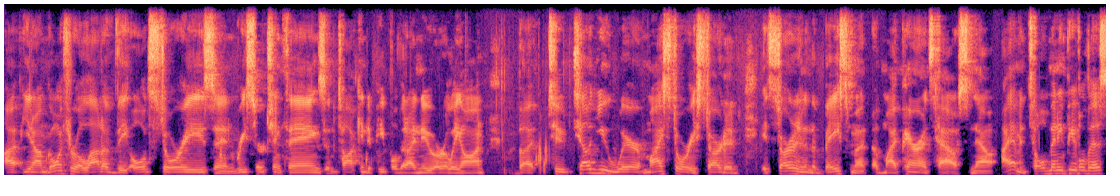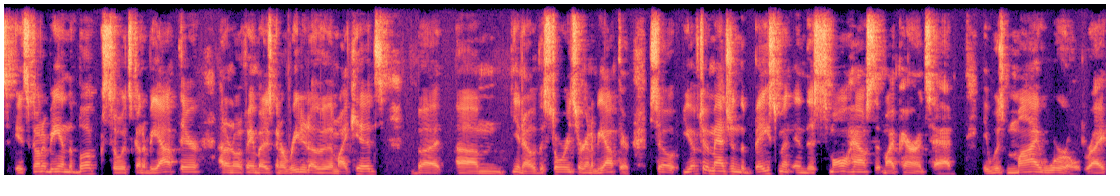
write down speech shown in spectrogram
I, you know, I'm going through a lot of the old stories and researching things and talking to people that I knew early on. But to tell you where my story started, it started in the basement of my parents' house. Now, I haven't told many people this. It's going to be in the book, so it's going to be out there. I don't know if anybody's going to read it other than my kids, but, um, you know, the stories are going to be out there. So you have to imagine the basement in this small house that my parents had. It was my world, right?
